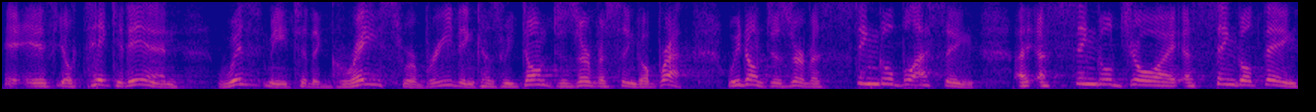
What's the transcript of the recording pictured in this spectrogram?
If you'll take it in with me to the grace we're breathing, because we don't deserve a single breath. We don't deserve a single blessing, a, a single joy, a single thing,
